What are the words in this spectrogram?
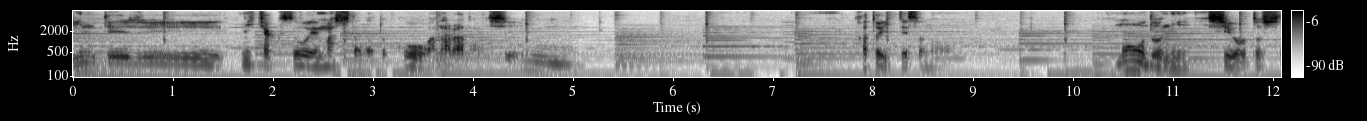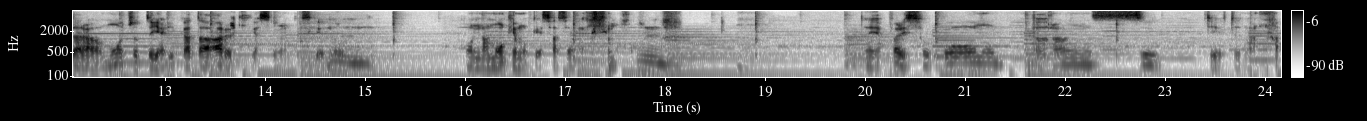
ヴィンテージに着想を得ましただとこうはならないし、うん。かといってそのモードにしようとしたらもうちょっとやり方ある気がするんですけど、うん。こんなモケモケさせなくても、うん。うんやっぱりそこのバランスっていうとなんか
